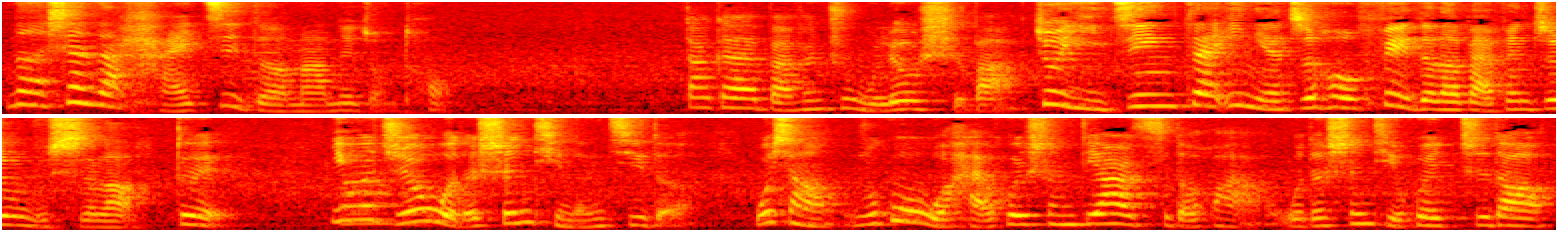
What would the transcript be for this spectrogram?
那现在还记得吗？那种痛？大概百分之五六十吧，就已经在一年之后废掉了百分之五十了。对，因为只有我的身体能记得。我想，如果我还会生第二次的话，我的身体会知道，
